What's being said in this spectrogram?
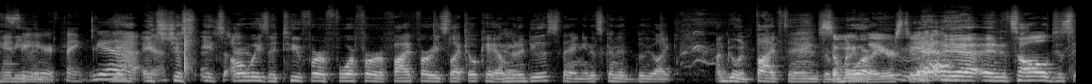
can't see even. or think. Yeah, it's Yeah, just that's it's true. always a two for a four for a five for. He's like, okay, I'm Yeah. gonna do this thing, and it's gonna be like I'm doing five things or so many more. layers to it. Yeah, yeah, and it's all just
